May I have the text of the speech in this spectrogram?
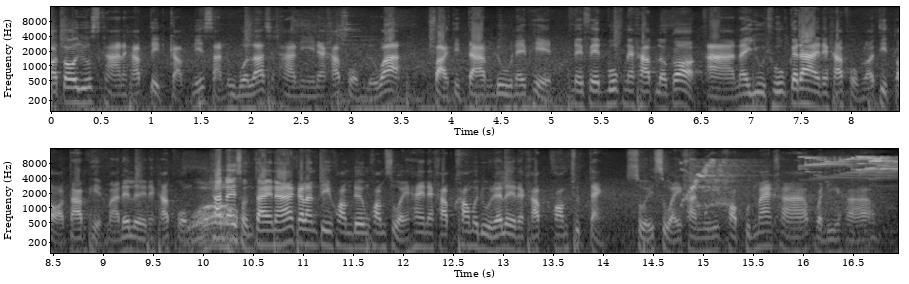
Auto Used Car นะครับ ติดกับนิสสันอุบลราชธานีนะครับผมหรือว่าฝากติดตามดูในเพจใน Facebook นะครับ แล้วก็อ่าใน YouTube ก็ได้นะครับ ผมแล้วติดต่อตามเพจมาได้เลยนะครับผมท่านใดสนใจนะ การันตีความเดิมความสวยให้นะครับ เข้ามาดูได้เลยนะครับ พร้อมชุดแต่งสวยๆคันนี้ขอบคุณมากครับสวัสดีครับ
